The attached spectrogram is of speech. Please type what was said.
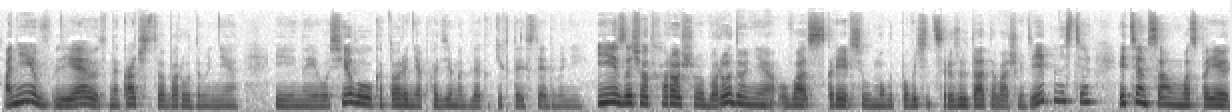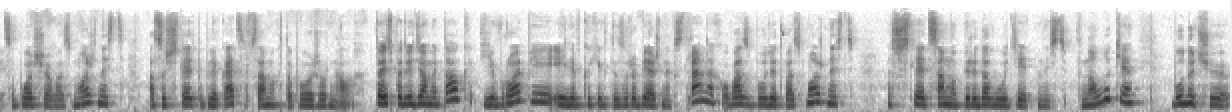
они влияют на качество оборудования и на его силу, которая необходима для каких-то исследований. И за счет хорошего оборудования у вас, скорее всего, могут повыситься результаты вашей деятельности, и тем самым у вас появится большая возможность осуществлять публикации в самых топовых журналах. То есть, подведем итог, в Европе или в каких-то зарубежных странах у вас будет возможность осуществлять самую передовую деятельность в науке, будучи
